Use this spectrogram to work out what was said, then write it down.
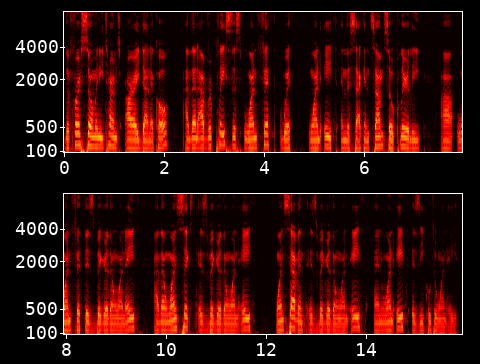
the first so many terms are identical, and then I've replaced this one fifth with one eighth in the second sum, so clearly uh, one fifth is bigger than one eighth, and then one sixth is bigger than one eighth, one seventh is bigger than one eighth, and one eighth is equal to one eighth.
